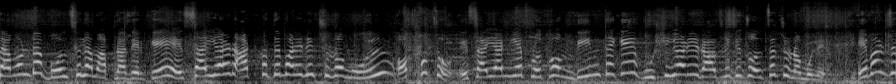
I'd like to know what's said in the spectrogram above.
যেমনটা বলছিলাম আপনাদেরকে, এসআইআর আটকাতে পারেনি তৃণমূল, অথচ এসআইআর নিয়ে প্রথম দিন থেকে হুঁশিয়ারি রাজনীতি চলছে তৃণমূলে এবার যে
